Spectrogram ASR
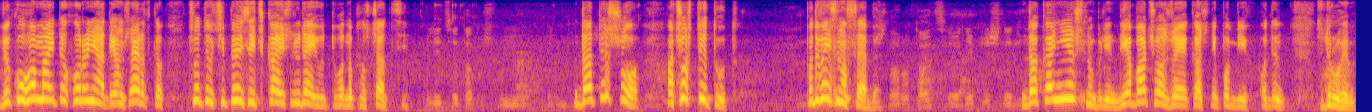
Ви кого маєте охороняти? Я вам ще раз кажу, чого ти вчепився і чекаєш людей от на площадці? Поліція також воює. Да ти що? А чого ж ти тут? Подивись на себе. Пішла ротація, одні прийшли. Да, звісно, блін. Я бачу, вже яка ж ти побіг один з другим.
